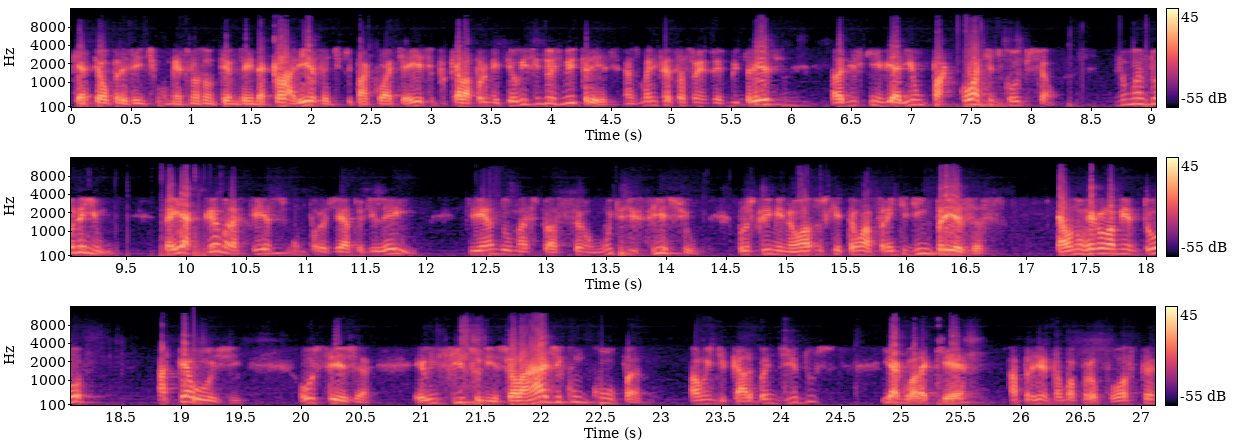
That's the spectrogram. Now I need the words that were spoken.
que até o presente momento nós não temos ainda clareza de que pacote é esse, porque ela prometeu isso em 2013. Nas manifestações de 2013, ela disse que enviaria um pacote de corrupção. Não mandou nenhum. Daí a Câmara fez um projeto de lei criando uma situação muito difícil para os criminosos que estão à frente de empresas. Ela não regulamentou até hoje. Ou seja, eu insisto nisso, ela age com culpa ao indicar bandidos e agora quer apresentar uma proposta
